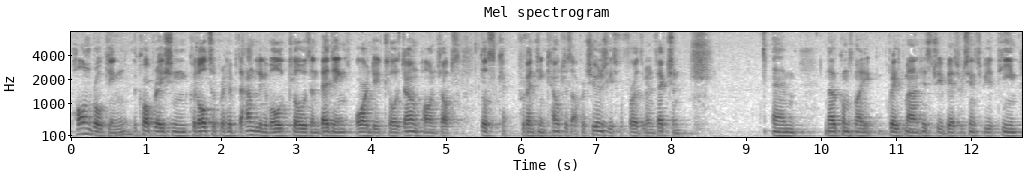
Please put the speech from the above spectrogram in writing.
pawnbroking, the corporation could also prohibit the handling of old clothes and bedding or indeed close down pawn shops, thus ca- preventing countless opportunities for further infection. Um, now comes my great man history bit, which seems to be a theme.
